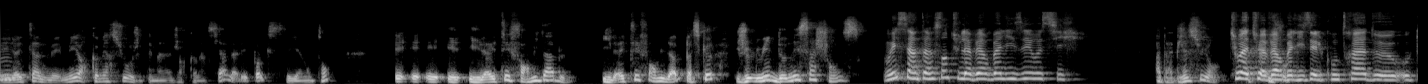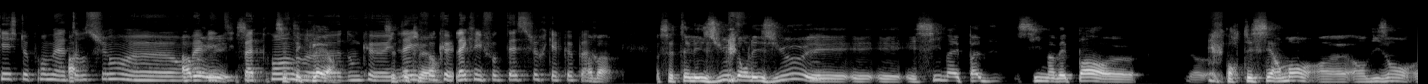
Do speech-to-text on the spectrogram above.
Et il a mmh. été un de mes meilleurs commerciaux. J'étais manager commercial à l'époque, c'était il y a longtemps. Et, il a été formidable. Il a été formidable parce que je lui ai donné sa chance. Oui, c'est intéressant, tu l'as verbalisé aussi. Ah bah bien sûr. Tu vois, tu as verbalisé le contrat de OK, je te prends, mais ah. attention, euh, on ah m'avait dit pas de prendre. C'était clair. Euh, donc euh, là, il faut que, là, il faut que tu assures quelque part. Ah bah, c'était les yeux dans les yeux et, et, et, s'il m'avait pas, s'il m'avait pas porté serment en disant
